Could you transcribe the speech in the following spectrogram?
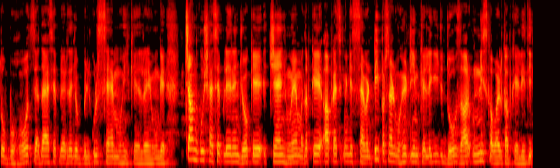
तो बहुत ज़्यादा ऐसे प्लेयर्स हैं जो बिल्कुल सेम वही खेल रहे होंगे। चंद कुछ ऐसे प्लेयर हैं जो कि चेंज हुए हैं मतलब कि आप कह सकते हैं कि सेवेंटी परसेंट वही टीम खेलेगी जो 2019 का वर्ल्ड कप खेली थी।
